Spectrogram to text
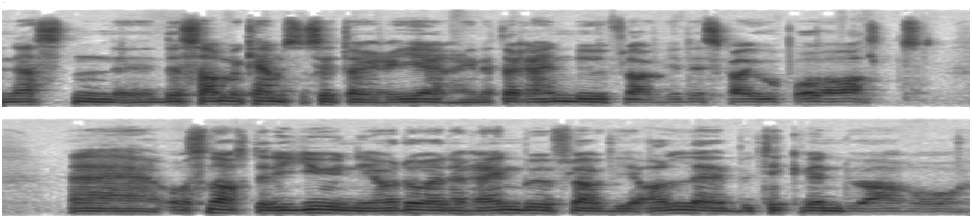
nesten det samme hvem som sitter i regjering. Dette regnbueflagget det skal jo opp overalt. Eh, og Snart er det juni, og da er det regnbueflagg i alle butikkvinduer og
